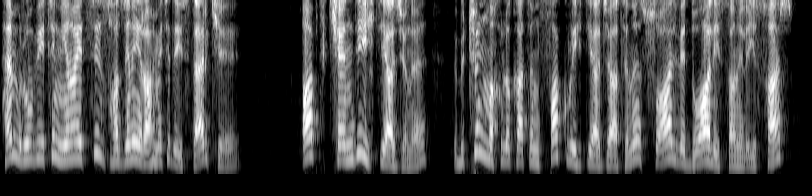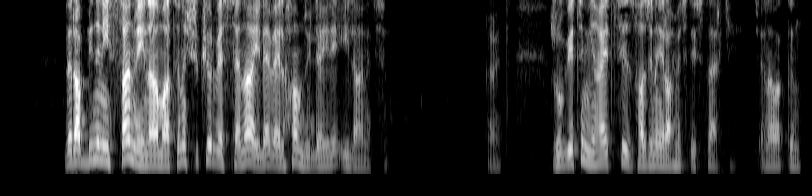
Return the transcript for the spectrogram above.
Hem rubiyetin nihayetsiz hazine-i rahmeti de ister ki, abd kendi ihtiyacını ve bütün mahlukatın fakru ihtiyacatını sual ve dua lisanıyla ishar ve Rabbinin ihsan ve inamatını şükür ve sena ile ve elhamdülillah ile ilan etsin. Evet. Rubiyetin nihayetsiz hazine-i rahmeti de ister ki, Cenab-ı Hakk'ın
